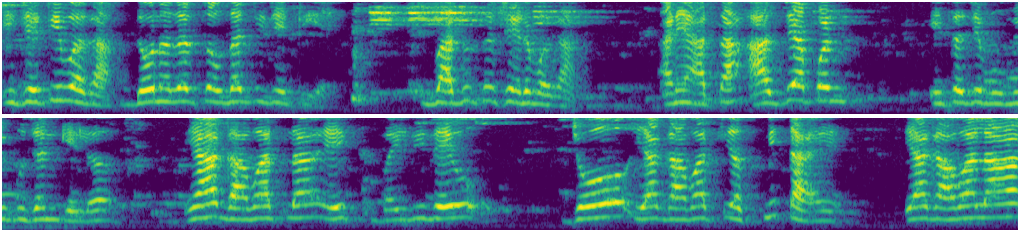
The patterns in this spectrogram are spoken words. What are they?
ही जेटी बघा. दोन हजार चौदाची जेटी आहे. बाजूचं शेड बघा. आणि आता आज जे आपण इथं जे भूमिपूजन केलं या गावातला एक बैरीदेव जो या गावाची अस्मिता आहे या गावाला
